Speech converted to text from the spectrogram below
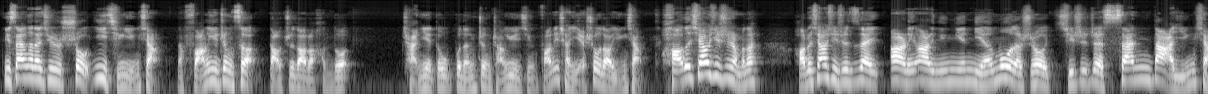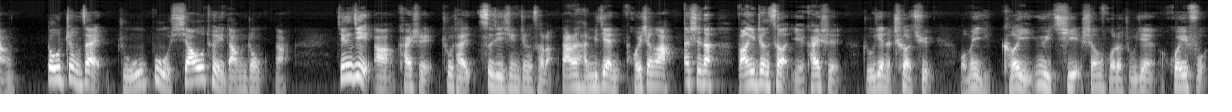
第三个呢，就是受疫情影响，那防疫政策导致到了很多产业都不能正常运行，房地产也受到影响。好的消息是什么呢？好的消息是在二零二零年年末的时候，其实这三大影响都正在逐步消退当中啊。经济啊开始出台刺激性政策了，当然还没见回升啊，但是呢，防疫政策也开始。逐渐的撤去，我们已可以预期生活的逐渐恢复。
